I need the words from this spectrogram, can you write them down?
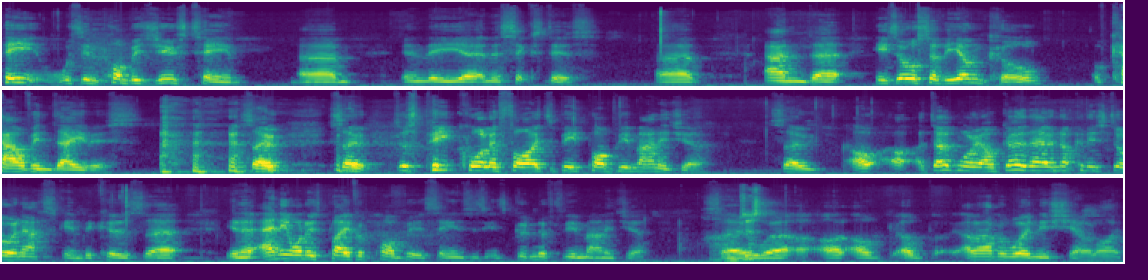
Pete was in Pompey's youth team um, in the uh, in the sixties, uh, and uh, he's also the uncle of Calvin Davis. so so does Pete qualify to be Pompey manager? So I'll, i don't worry, I'll go there and knock on his door and ask him because uh, you know anyone who's played for Pompey it seems is, is good enough to be manager. So just- uh, I'll, I'll, I'll, I'll have a word in his show like.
